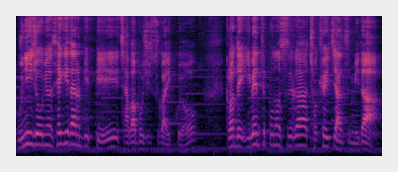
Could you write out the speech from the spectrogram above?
운이 좋으면 색이 다른 삐삐 잡아보실 수가 있고요. 그런데 이벤트 보너스가 적혀 있지 않습니다.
